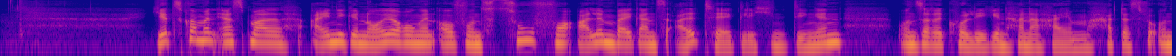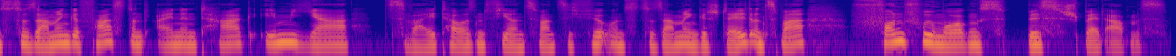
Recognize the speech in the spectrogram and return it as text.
Jetzt kommen erstmal einige Neuerungen auf uns zu, vor allem bei ganz alltäglichen Dingen. Unsere Kollegin Hanna Heim hat das für uns zusammengefasst und einen Tag im Jahr 2024 für uns zusammengestellt, und zwar von frühmorgens bis spätabends.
